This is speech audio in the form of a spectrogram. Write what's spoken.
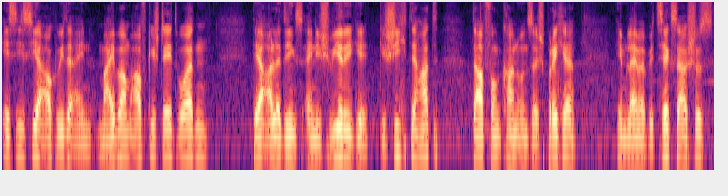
es ist hier auch wieder ein Maibaum aufgestellt worden, der allerdings eine schwierige Geschichte hat. Davon kann unser Sprecher im Leimer Bezirksausschuss,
